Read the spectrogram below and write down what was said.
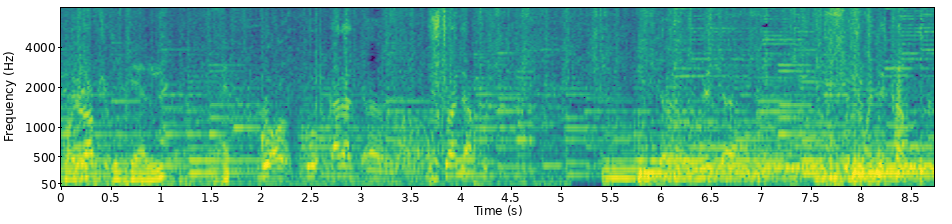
college to Delhi and go on, go gather, um, destroy their food. Uh, make um, cultivated camp and, uh, and,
